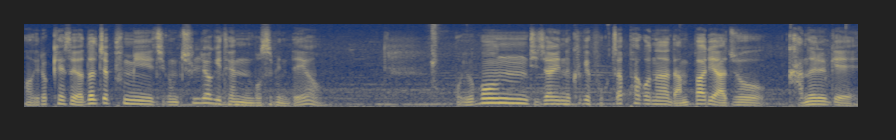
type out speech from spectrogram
어, 이렇게 해서 8제품이 지금 출력이 된 모습인데요. 어, 이번 디자인은 크게 복잡하거나 난발이 아주 가늘게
